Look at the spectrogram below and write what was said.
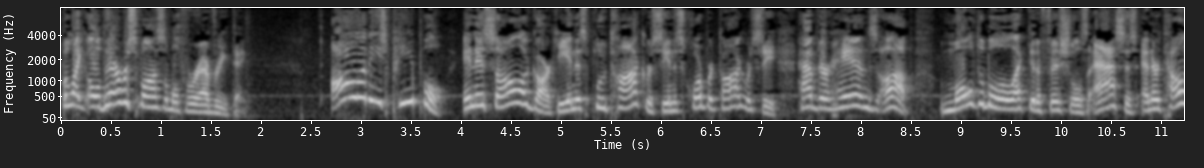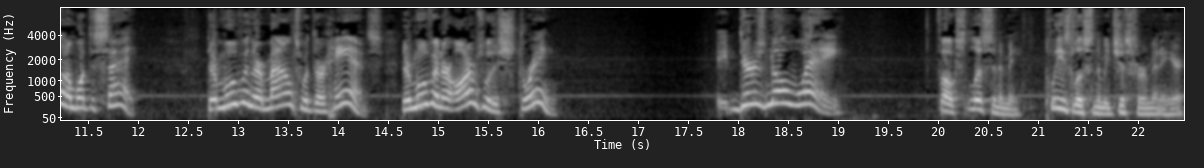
but like, oh, they're responsible for everything. All of these people in this oligarchy, in this plutocracy, in this corporatocracy have their hands up multiple elected officials' asses and they're telling them what to say. They're moving their mouths with their hands. They're moving their arms with a string. There's no way. Folks, listen to me. Please listen to me just for a minute here.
